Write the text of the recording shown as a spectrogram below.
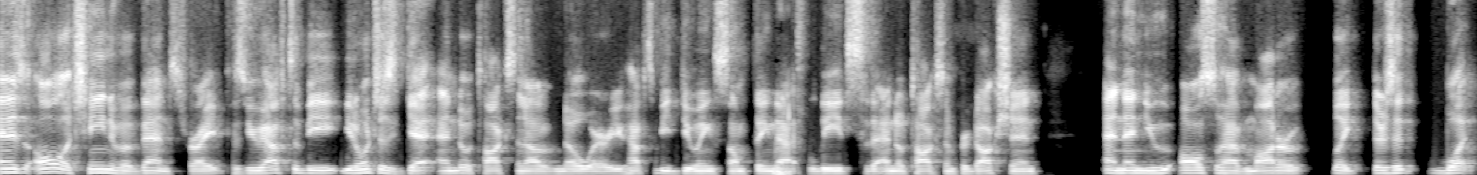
and it's all a chain of events, right? Because you have to be you don't just get endotoxin out of nowhere. You have to be doing something that leads to the endotoxin production and then you also have moderate like there's a what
